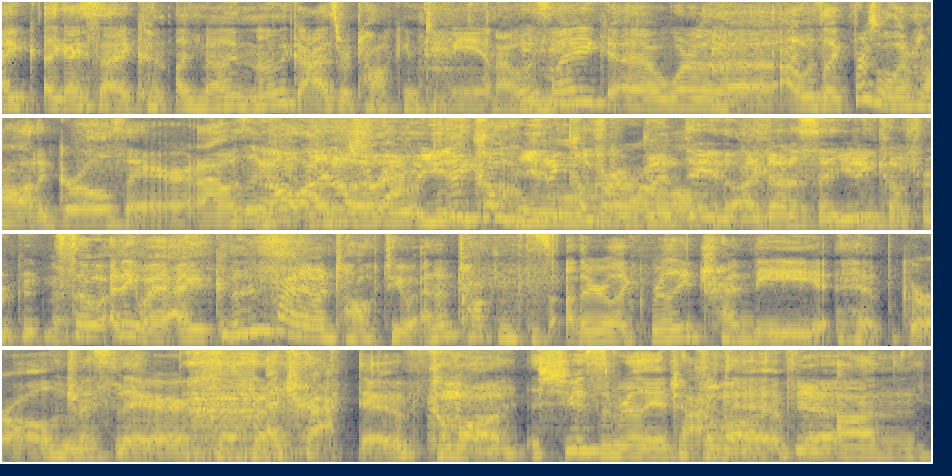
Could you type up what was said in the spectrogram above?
I like I said I couldn't like none, none of the guys were talking to me, and I was like, uh, what are the? I was like, first of all, there's not a lot of girls there, and I was like, No, I know you didn't come. You didn't cool come for a good day though. I gotta say, you didn't come for a good night. So anyway, I couldn't find anyone to talk to. I ended up talking to this other like really trendy hip girl who was there, Attractive. attractive. Come on. She was really attractive. Come on, yeah. Um,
